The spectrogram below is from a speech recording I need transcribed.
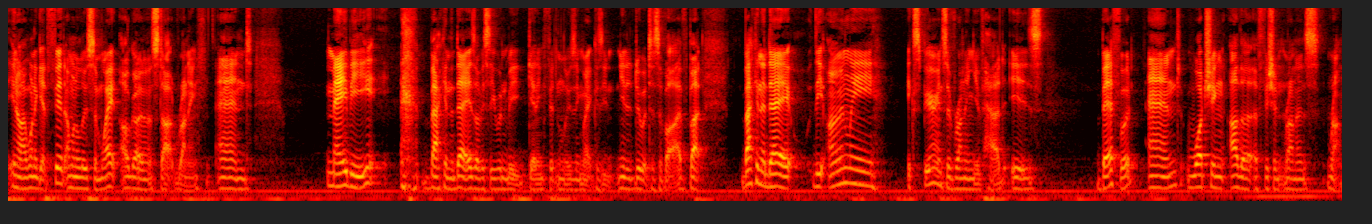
you know, I want to get fit, I want to lose some weight, I'll go and start running. And maybe back in the days, obviously you wouldn't be getting fit and losing weight because you need to do it to survive. But back in the day, the only experience of running you've had is barefoot and watching other efficient runners run.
